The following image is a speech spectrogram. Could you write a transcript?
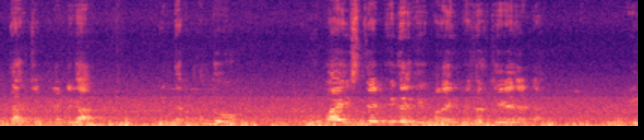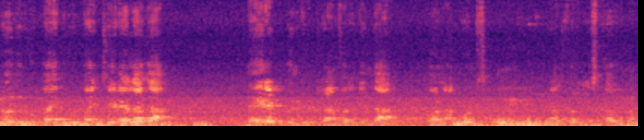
ఇందాక చెప్పినట్టుగా ఇంతకు ముందు రూపాయి ఇస్తే బీదలకి పదహైదు పైసలు చేరేదంట. ఈరోజు రూపాయికి రూపాయి చేరేలాగా డైరెక్ట్ బెనిఫిట్ ట్రాన్స్ఫర్ కింద వాళ్ళ అకౌంట్స్కి ట్రాన్స్ఫర్ చేస్తూ ఉన్నాం.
